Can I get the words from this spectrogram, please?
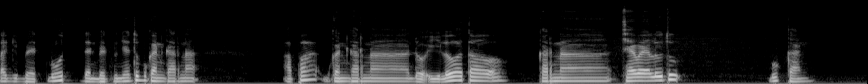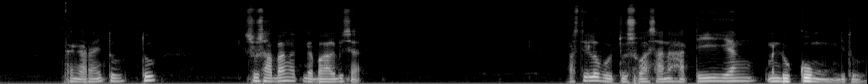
Lagi bad mood dan bad moodnya itu bukan karena apa? Bukan karena doi lo atau karena cewek lo tuh? Bukan. Kan karena itu. Tuh susah banget nggak bakal bisa. Pasti lo butuh suasana hati yang mendukung gitu.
